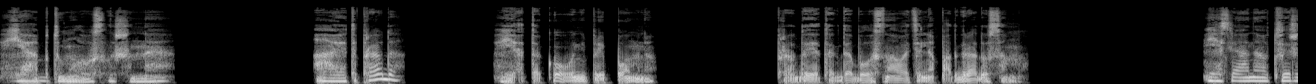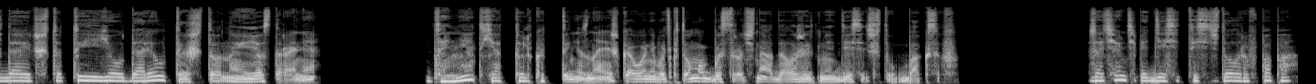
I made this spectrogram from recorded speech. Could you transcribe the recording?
Я обдумала услышанное. А это правда? Я такого не припомню. Правда, я тогда был основательно под градусом. Если она утверждает, что ты ее ударил, ты что, на ее стороне? Да нет, я только... Ты не знаешь кого-нибудь, кто мог бы срочно одолжить мне десять штук баксов? Зачем тебе десять тысяч долларов, папа?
